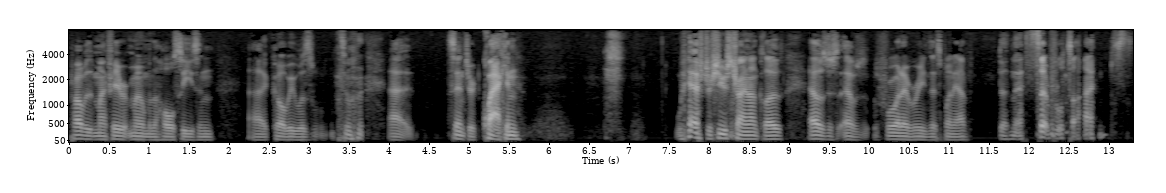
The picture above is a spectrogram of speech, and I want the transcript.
probably my favorite moment of the whole season. Uh, Kobe was uh, censored quacking after she was trying on clothes. That was just that was for whatever reason that's funny. I've done that several times.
